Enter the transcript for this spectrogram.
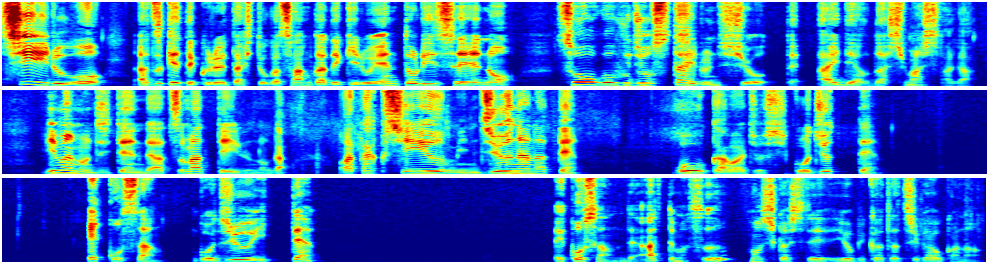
シールを預けてくれた人が参加できるエントリー制の相互扶助スタイルにしようってアイデアを出しましたが、今の時点で集まっているのが、私ユーミン17点、大川女子50点、エコさん51点。エコさんで合ってます？もしかして呼び方違うかな？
